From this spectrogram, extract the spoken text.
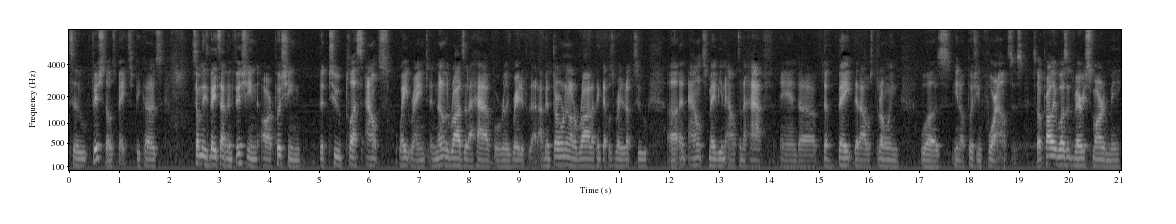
to fish those baits because some of these baits I've been fishing are pushing the two plus ounce weight range, and none of the rods that I have were really rated for that. I've been throwing it on a rod I think that was rated up to uh, an ounce, maybe an ounce and a half, and uh, the bait that I was throwing was you know pushing four ounces. So it probably wasn't very smart of me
